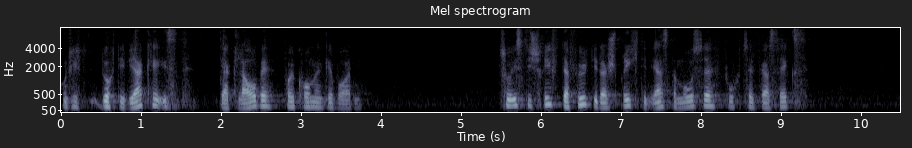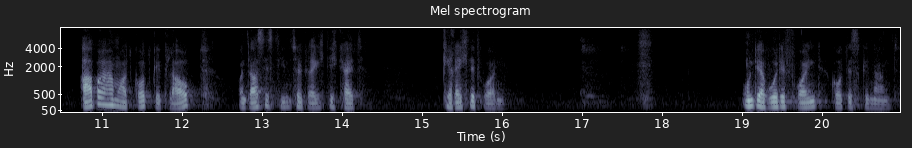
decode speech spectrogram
und durch die Werke ist der Glaube vollkommen geworden. So ist die Schrift erfüllt, die da spricht in 1. Mose 15, Vers 6. Abraham hat Gott geglaubt und das ist ihm zur Gerechtigkeit gerechnet worden. Und er wurde Freund Gottes genannt.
